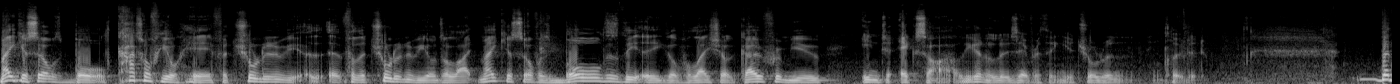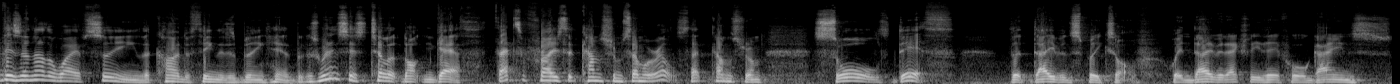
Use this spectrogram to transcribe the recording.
Make yourselves bald, cut off your hair for children of uh, for the children of your delight. Make yourself as bald as the eagle, for they shall go from you into exile. You're going to lose everything, your children included. But there's another way of seeing the kind of thing that is being had, because when it says tell it not in Gath, that's a phrase that comes from somewhere else. That comes from Saul's death that David speaks of when David actually therefore gains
